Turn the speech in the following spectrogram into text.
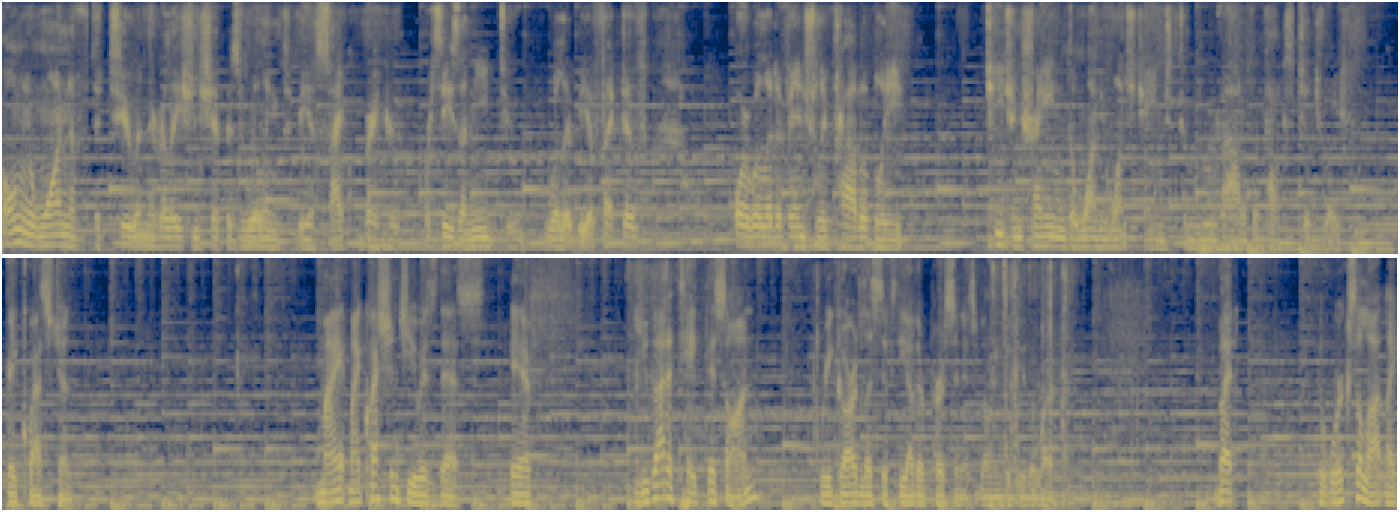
only one of the two in the relationship is willing to be a cycle breaker or sees a need to, will it be effective? Or will it eventually probably teach and train the one who wants change to move out of a toxic situation? Great question. My my question to you is this: If you got to take this on, regardless if the other person is willing to do the work, but it works a lot like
